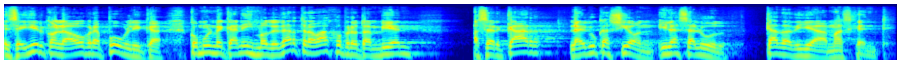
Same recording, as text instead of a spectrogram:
en seguir con la obra pública como un mecanismo de dar trabajo, pero también acercar la educación y la salud cada día a más gente.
